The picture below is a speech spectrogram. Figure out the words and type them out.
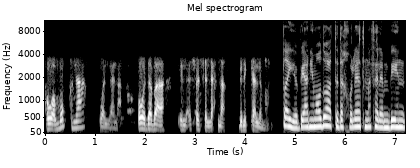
هو مقنع ولا لا؟ هو ده بقى الأساس اللي إحنا بنتكلم عنه. طيب يعني موضوع التدخلات مثلا بين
